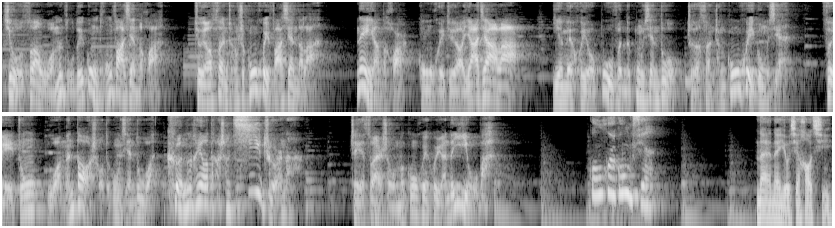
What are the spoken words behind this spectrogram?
就算我们组队共同发现的话，就要算成是工会发现的了。那样的话，工会就要压价了，因为会有部分的贡献度折算成工会贡献。最终我们到手的贡献度啊，可能还要打上七折呢。这也算是我们工会会员的义务吧？工会贡献？奈奈有些好奇。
